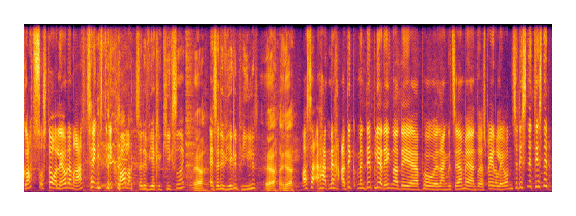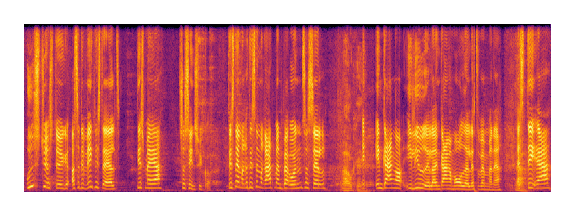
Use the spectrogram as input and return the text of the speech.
guts at stå og lave den ret. Tænk, hvis det ikke holder, så er det virkelig kikset, ikke? Ja, Altså, det er virkelig pinligt. ja, ja. Og så har, men, og det, men det bliver det ikke, når det er på øh, D'Angleterre med Andreas Bag, der laver den. Så det er, sådan et, det er sådan et udstyrstykke, og så det vigtigste af alt, det smager så sindssygt godt. Det er sådan en, det er sådan en ret, man bør unde sig selv Ah, okay. en gang i livet, eller en gang om året, alt efter hvem man er. Ja. Altså, det er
